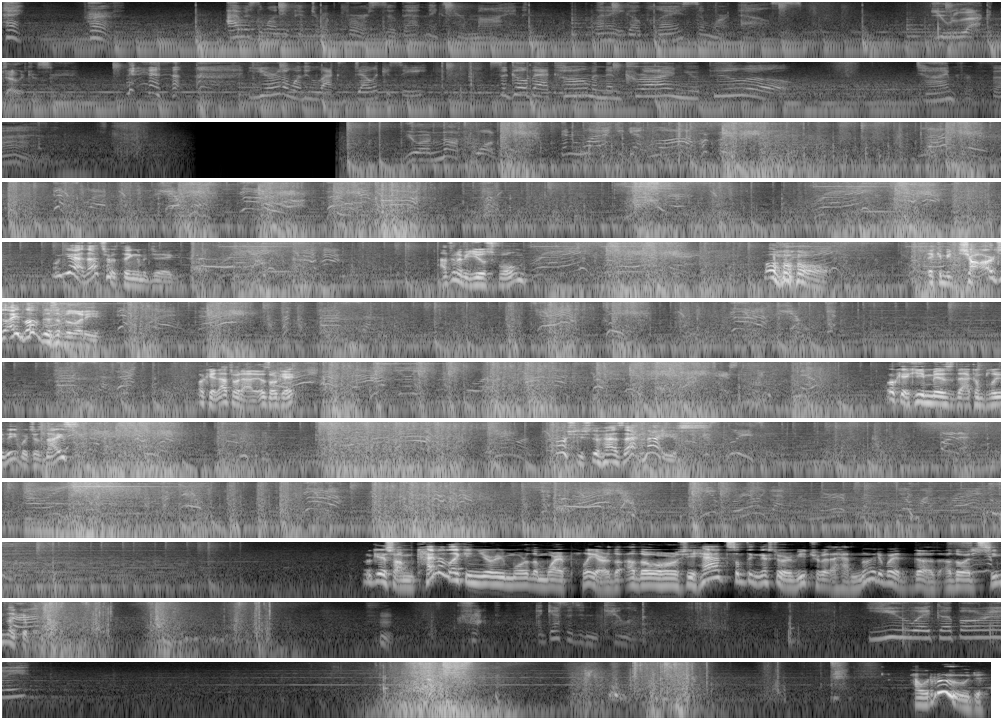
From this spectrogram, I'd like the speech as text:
Hey, Perv. I was the one who picked her up first, so that makes her mine. Why don't you go play somewhere else? You lack delicacy. You're the one who lacks delicacy. So go back home and then cry in your pillow. Time for fun. You are not wanted. Then why don't you get lost? Lovely. This way. Good. Get lost. Ready? Oh yeah, that's her thingamajig. That's gonna be useful. Oh, it can be charged. I love this ability. Okay, that's what that is. Okay. Okay, he missed that completely, which is nice. Oh, she still has that. Nice. Okay, so I'm kind of liking Yuri more the more I play her, although she had something next to her V trigger that I have no idea what it does, although it See seemed like a... Perv. Crap. I guess I didn't kill him. You wake up already? How rude!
